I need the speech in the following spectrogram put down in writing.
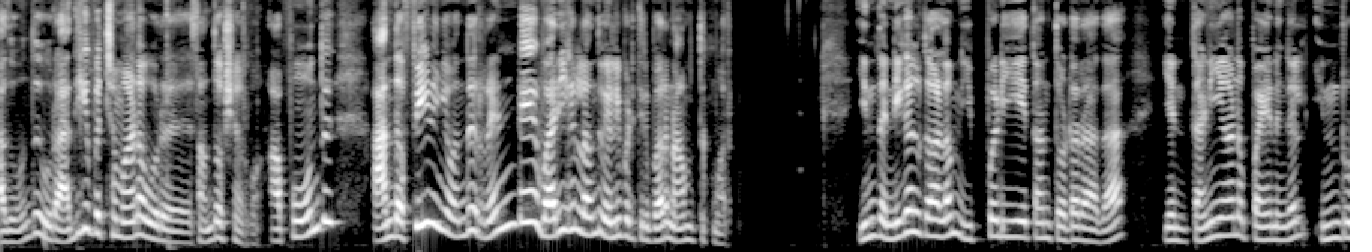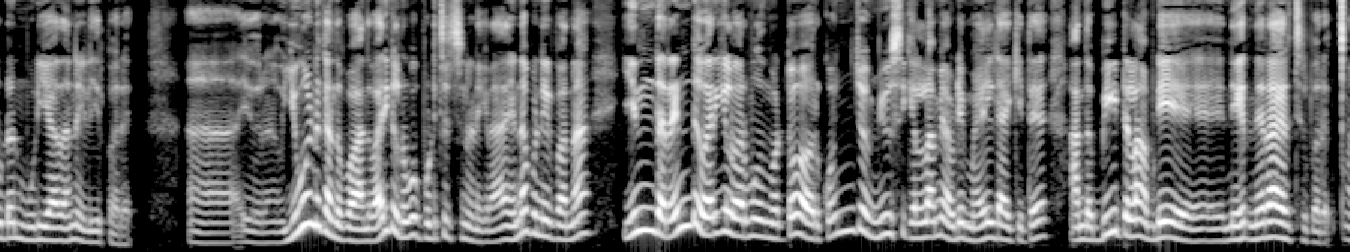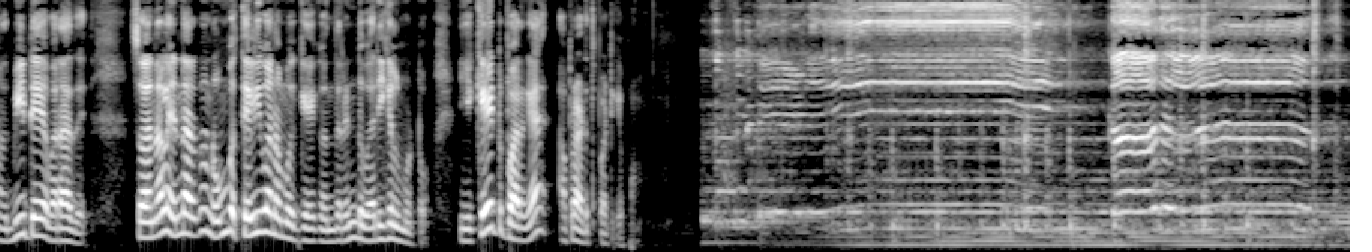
அது வந்து ஒரு அதிகபட்சமான ஒரு சந்தோஷம் இருக்கும். அப்போ வந்து அந்த ஃபீலிங்கை வந்து ரெண்டே வரிகளில் வந்து வெளிப்படுத்தியிருப்பார் நாமத்துக்குமார். இந்த நிகழ்காலம் இப்படியே தான் தொடராதா? என் தனியான பயணங்கள் இன்றுடன் முடியாதான்னு எழுதியிருப்பாரு. இவர் இவனுக்கு அந்த ப- அந்த வரிகள் ரொம்ப பிடிச்சிருச்சுன்னு நினைக்கிறேன். என்ன பண்ணியிருப்பாருன்னா இந்த ரெண்டு வரிகள் வரும்போது மட்டும் அவர் கொஞ்சம் மியூசிக் எல்லாமே அப்படியே மைல்ட் ஆக்கிட்டு அந்த பீட்டெல்லாம் அப்படியே நிர் நிராகரிச்சிருப்பார். அந்த பீட்டே வராது. ஸோ அதனால் என்ன இருக்கும் ரொம்ப தெளிவாக நமக்கு கேட்கும் இந்த ரெண்டு வரிகள் மட்டும். நீங்கள் கேட்டு பாருங்கள் அப்புறம் அடுத்த பாட்டு கேட்போம்.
